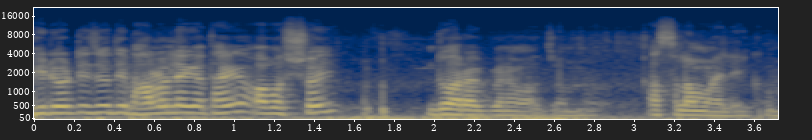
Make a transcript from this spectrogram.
ভিডিওটি যদি ভালো লেগে থাকে, অবশ্যই দোয়া রাখবেন আমার জন্য। আসসালামু আলাইকুম।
